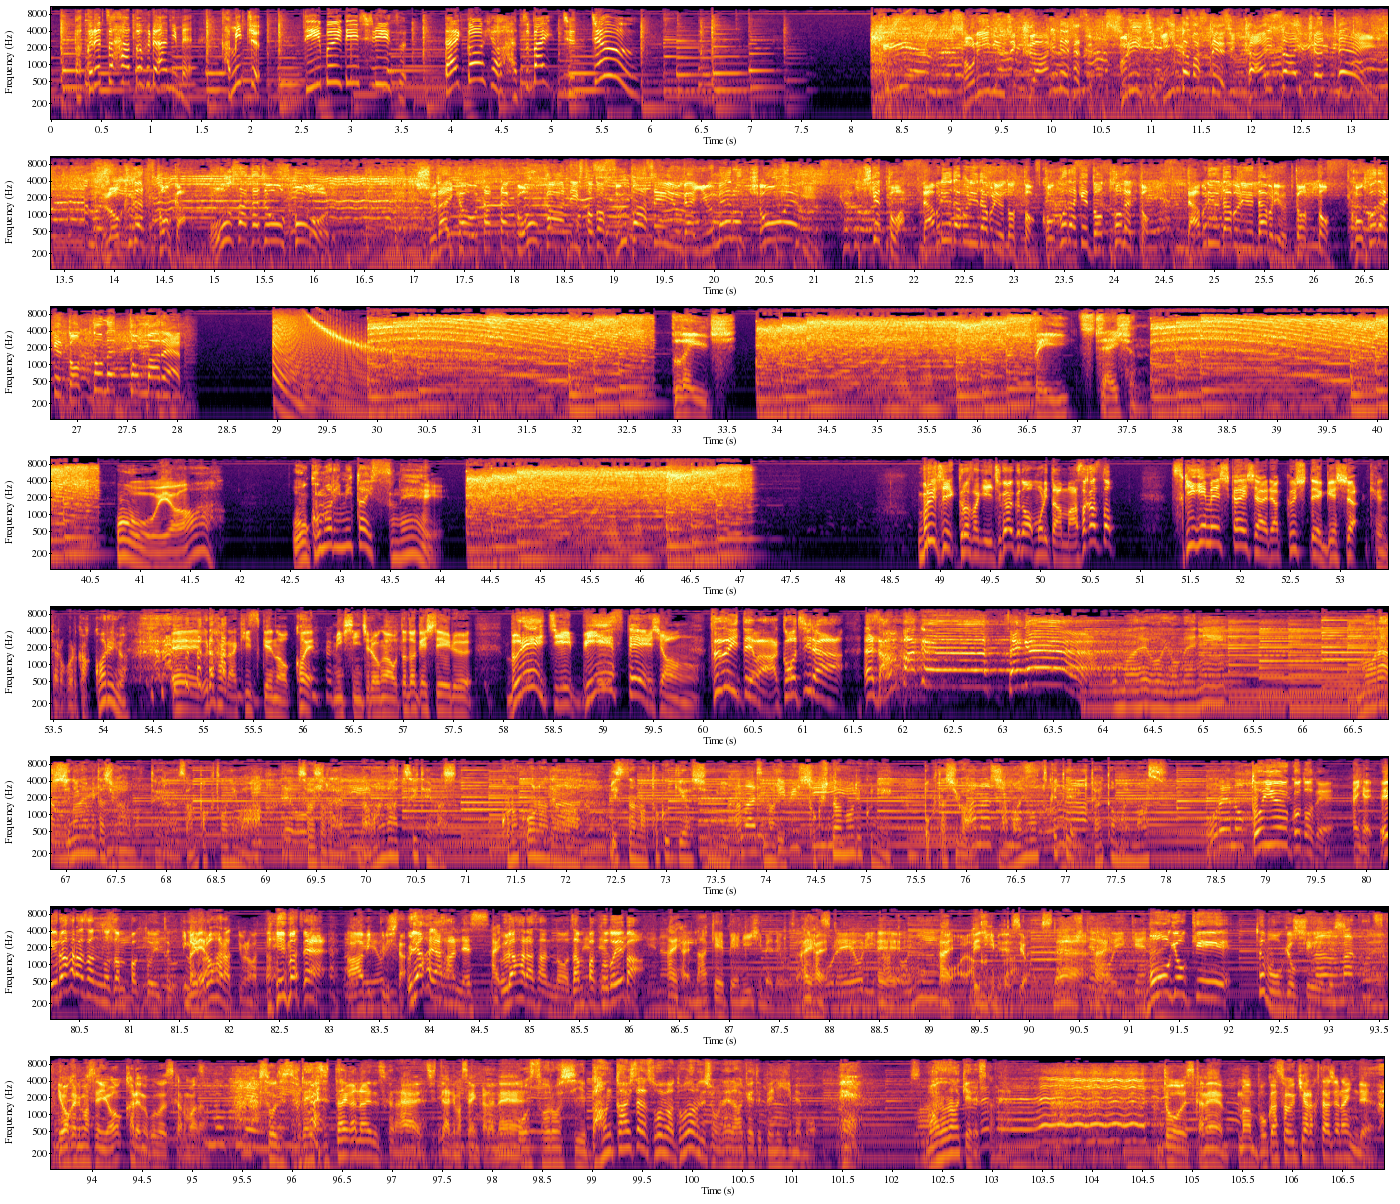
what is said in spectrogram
チュ」DVD シリーズ大好評発売チュッチュソニーミュージックアニメフェスブリーチ銀魂ステージ開催決定6月10日大阪城ホール主題歌を歌った豪華アーティストとスーパー声優が夢の共演チケットは www. ここだけ .net www. ここだけ .net までブリーチ B ステーションおやお困りみたいっすねブリーチ黒崎一護役の森田正和と月決め司会者略して月謝健太郎これかっこ悪いよ、えー、浦原喜助の声三木慎一郎がお届けしている「ブリーチ B ステーション続いてはこちら残白お前を嫁にもらう死神たちが持っている残白刀にはそれぞれ名前がついています。このコーナーではリスナーの特技や趣味つまり特殊な能力に僕たちが名前をつけていきたいと思いますということで、はいはい。えー浦原さんの残白というと今エロハラって言わなかっ言いません。たあーびっくりした。浦原さんです、はい。浦原さんの残白といえばはいはい。泣け紅姫でござい。ます、はいはい。えー、はい紅姫ですよ。ですね、はい。防御系。と防御系です。よねいやわかりませんよ。彼のことですからまだ。そうですよね。実体がないですからね、はい。実態ありませんからね。恐ろしい。挽回したらそういうのはどうなるんでしょうね泣けて紅姫も。ね罠なけですかねどうですかね。まあ僕はそういうキャラクターじゃないんで。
